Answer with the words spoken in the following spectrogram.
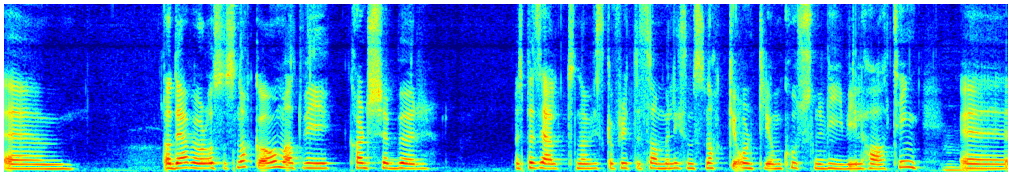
um, Og det har vi vel også snakka om, at vi kanskje bør Spesielt når vi skal flytte sammen, liksom snakke ordentlig om hvordan vi vil ha ting. Eh,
